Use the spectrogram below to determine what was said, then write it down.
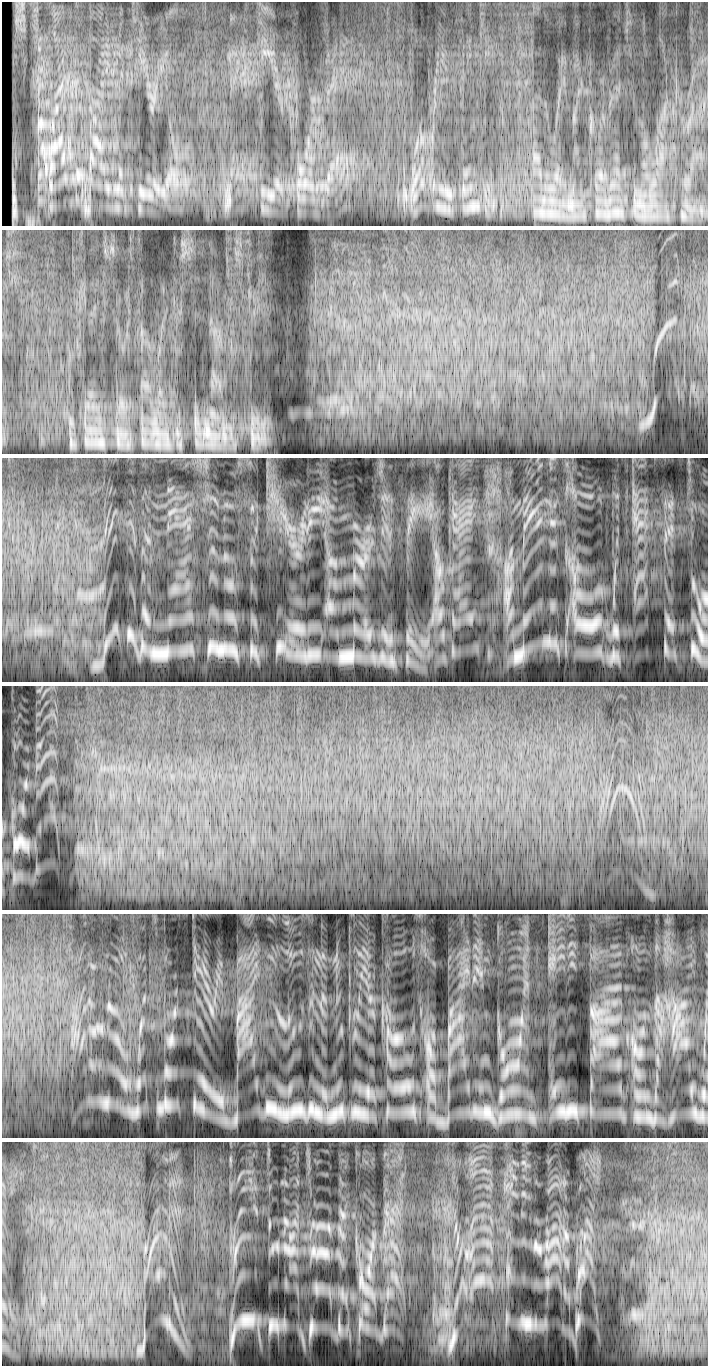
Classified material next to your Corvette. What were you thinking? By the way, my Corvette's in the lock garage. Okay, so it's not like you're sitting out in the street. What? This is a national security emergency, okay? A man this old with access to a Corvette? Don't know what's more scary Biden losing the nuclear codes or Biden going 85 on the highway. Biden, please do not drive that Corvette. Your ass can't even ride a bike.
